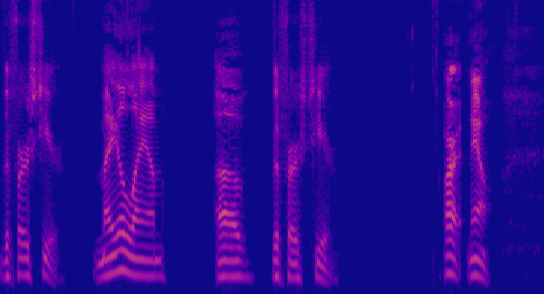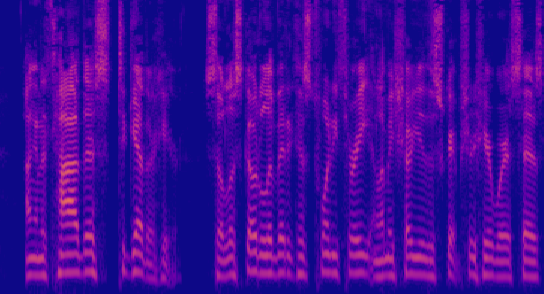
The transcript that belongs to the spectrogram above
the first year. Male lamb of the first year. All right, now I'm going to tie this together here. So let's go to Leviticus 23 and let me show you the scripture here where it says,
